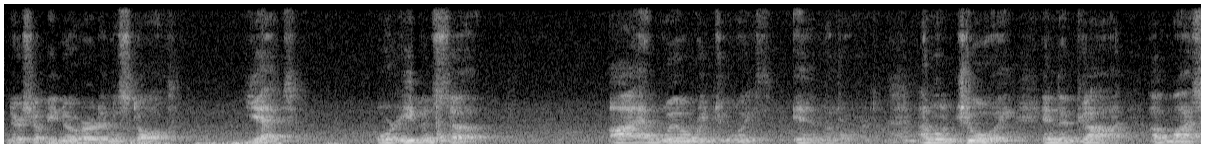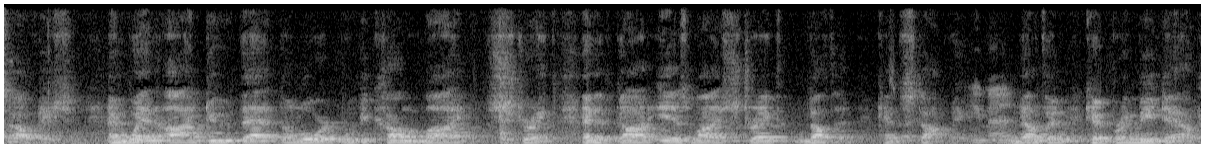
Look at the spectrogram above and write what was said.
And there shall be no herd in the stalls. Yet, or even so, I will rejoice in the Lord. I will joy in the God of my salvation. And when I do that, the Lord will become my strength. And if God is my strength, nothing can That's right. stop me. Amen. Nothing can bring me down.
